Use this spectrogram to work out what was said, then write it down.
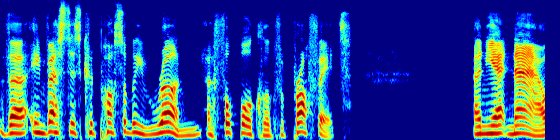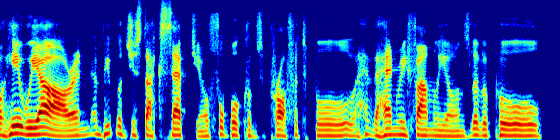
that investors could possibly run a football club for profit. And yet now here we are, and, and people just accept, you know, football clubs are profitable. The Henry family owns Liverpool.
